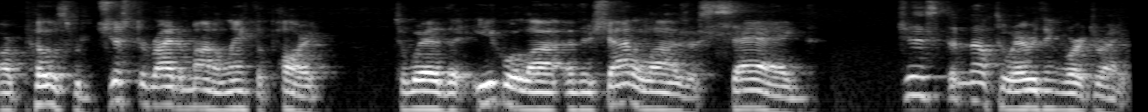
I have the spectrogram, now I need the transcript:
our posts were just the right amount of length apart to where the equalizer and uh, the shadowlizer sagged just enough to where everything worked right.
